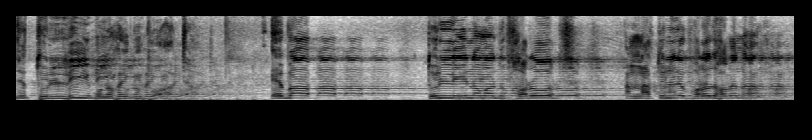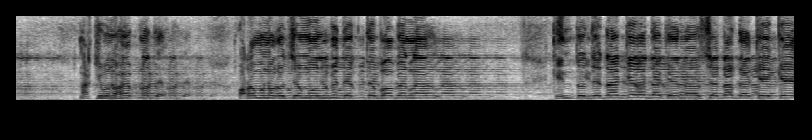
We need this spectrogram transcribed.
যে তুললি মনে হয় বিপদ। এবার তুললি নামাজ ফরজ, আর না তুললে ফরজ হবে না। না কি মনে হয় আপনাদের? ওরা মনে করছে মৌলবি দেখতে পাবে না। কিন্তু যেটা কেউ দেখে না, সেটা দেখে কে?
